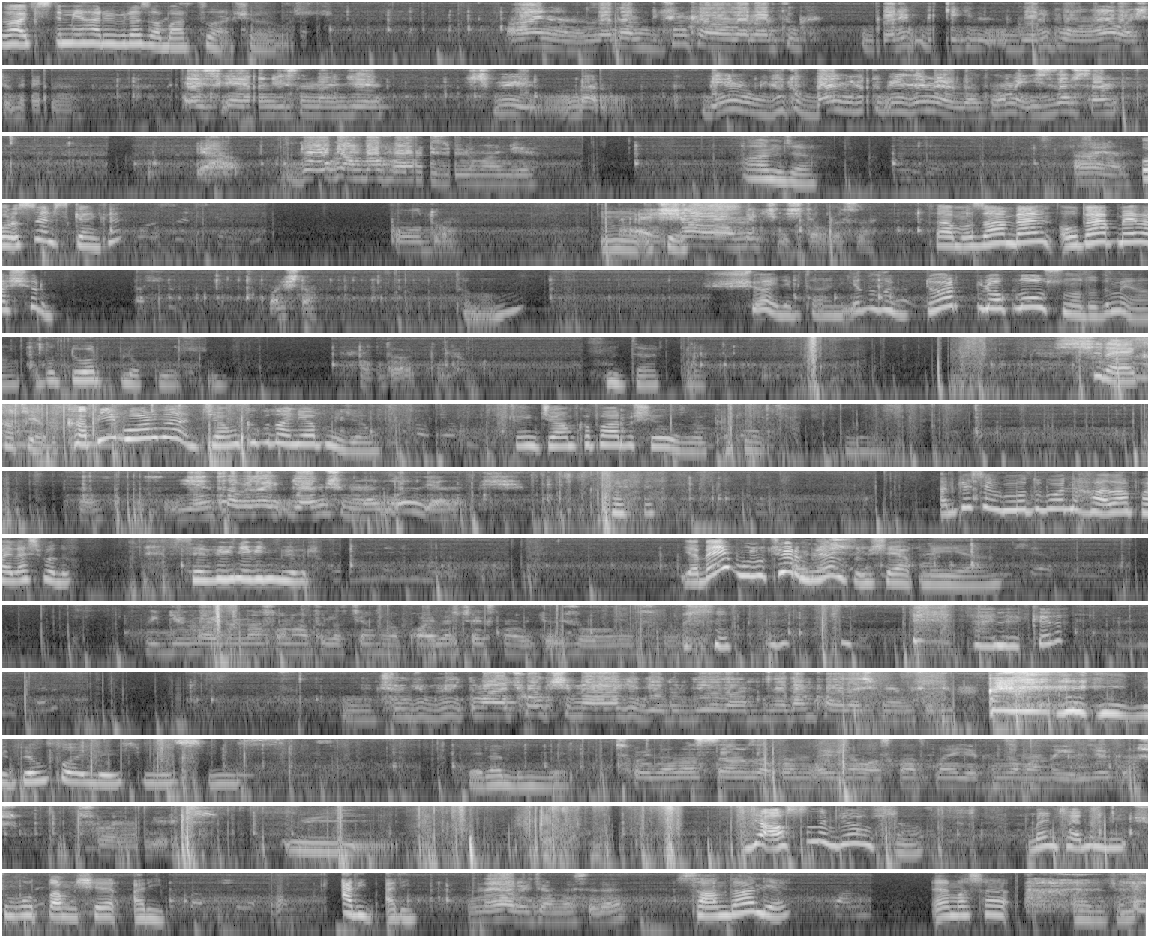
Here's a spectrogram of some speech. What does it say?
like istemeyi harbi biraz abarttılar şu aralar. Aynen zaten bütün kanallar artık garip bir şekilde garip olmaya başladı yani. Eski öncesinde bence hiçbir ben benim YouTube ben YouTube izlemiyorum zaten ama izlersem ya Doğukan'dan falan izliyorum anca. Anca. Aynen. Orası neresi kanka? Bodrum. Hmm, okey. Eşya almak için işte burası. Tamam o zaman ben oda yapmaya başlıyorum. Başla. Şöyle bir tane ya da dur, dört bloklu olsun oda değil mi ya? Oda dört bloklu olsun. Dört blok. dört blok. Şuraya kapı yap. Kapıyı bu arada cam kapıdan yapmayacağım. Çünkü cam kapı harbi şey olur böyle kötü olur. Yeni tabela gelmiş mi? Modlar gelmiş. Arkadaşlar bu modu böyle hala paylaşmadım. Sebebini bilmiyorum. Ya ben hep unutuyorum biliyor musun bir şey yapmayı ya. Video kaydından sonra hatırlatacağım sana paylaşacaksın o videoyu zorunlusun. Alaka. Çünkü büyük ihtimalle çok kişi merak ediyordur diyorlar. Neden paylaşmıyor bu çocuk? Neden paylaşmıyorsunuz? Eğlendim böyle. Söylemezsen zaten evine baskın atmaya yakın zamanda gelecekler. Söylemem gerekir. Ya aslında biliyor musun? Ben kendim bir şu moddan bir şeyler arayayım. Arayayım arayayım. Ne arayacağım mesela? Sandalye. E masa arayacağım.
